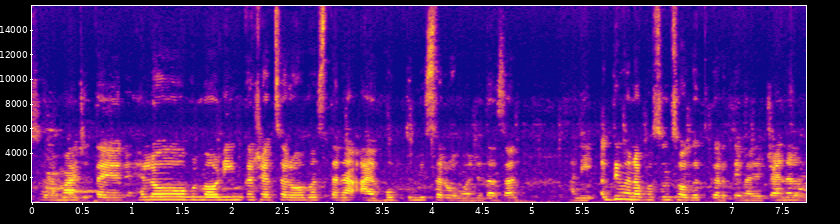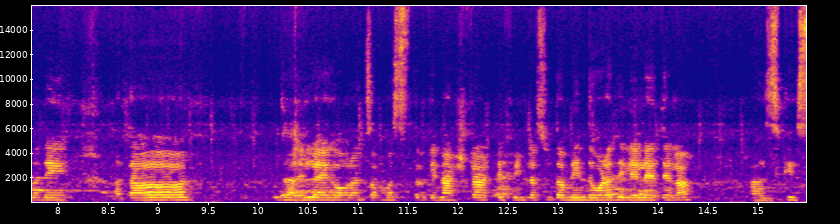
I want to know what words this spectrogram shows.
चला माझी तयारी हॅलो गुड मॉर्निंग कशात सर्व? मस्त ना? आय होप तुम्ही सर्व मजेत असाल. आणि अगदी मनापासून स्वागत करते माझ्या चॅनलमध्ये आता झालेला आहे गौरांचा मस्त की नाश्ता. टिफिनला सुद्धा मेंदवडा दिलेला आहे त्याला. आज केस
